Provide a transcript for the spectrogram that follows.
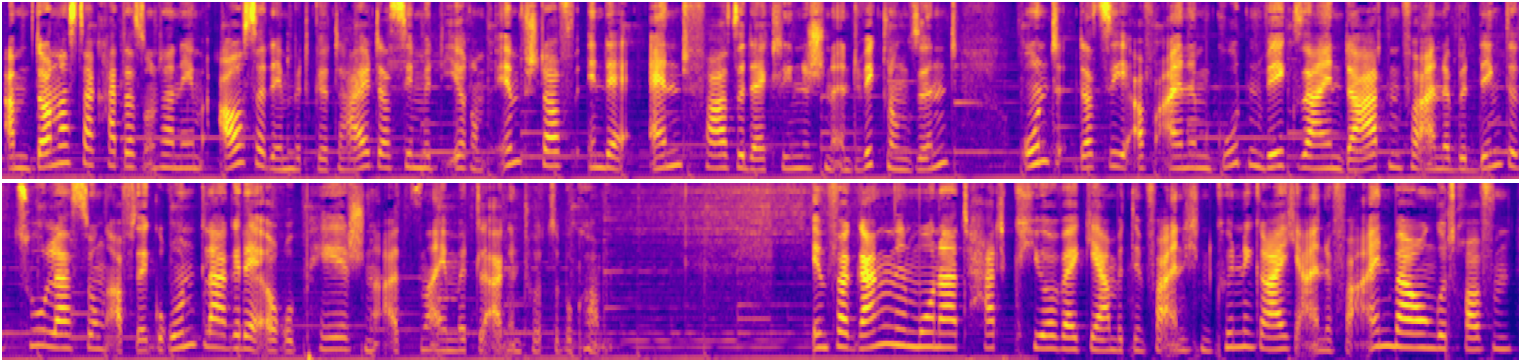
Am Donnerstag hat das Unternehmen außerdem mitgeteilt, dass sie mit ihrem Impfstoff in der Endphase der klinischen Entwicklung sind und dass sie auf einem guten Weg seien, Daten für eine bedingte Zulassung auf der Grundlage der Europäischen Arzneimittelagentur zu bekommen. Im vergangenen Monat hat CureVac ja mit dem Vereinigten Königreich eine Vereinbarung getroffen,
